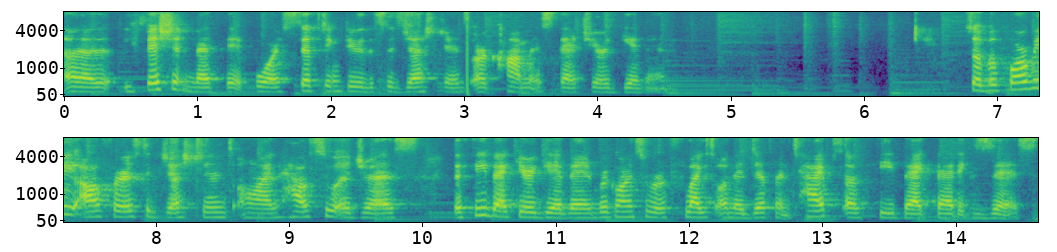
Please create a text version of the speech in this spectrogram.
a efficient method for sifting through the suggestions or comments that you're given. So before we offer suggestions on how to address the feedback you're given, we're going to reflect on the different types of feedback that exist.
